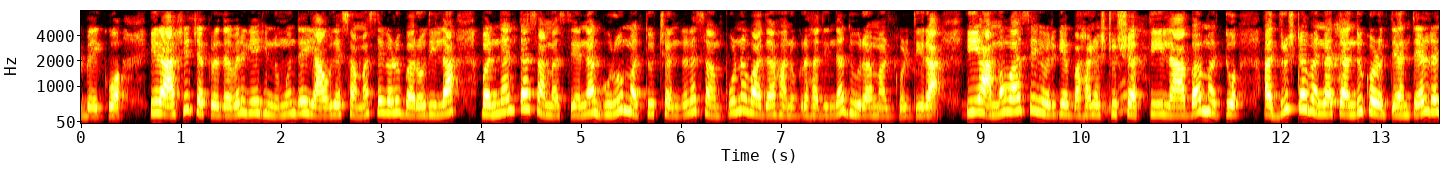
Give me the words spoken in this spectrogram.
ಪಡೆದುಕೊಳ್ಬೇಕು ಈ ರಾಶಿ ಚಕ್ರದವರಿಗೆ ಇನ್ನು ಮುಂದೆ ಯಾವುದೇ ಸಮಸ್ಯೆಗಳು ಬರೋದಿಲ್ಲ. ಬಂದಂತ ಸಮಸ್ಯೆಯನ್ನ ಗುರು ಮತ್ತು ಚಂದ್ರನ ಸಂಪೂರ್ಣವಾದ ಅನುಗ್ರಹದಿಂದ ದೂರ ಮಾಡ್ಕೊಳ್ತೀರಾ? ಈ ಅಮಾವಾಸ್ಯೆ ಇವರಿಗೆ ಬಹಳಷ್ಟು ಶಕ್ತಿ, ಲಾಭ ಮತ್ತು ಅದೃಷ್ಟವನ್ನ ತಂದುಕೊಡುತ್ತೆ ಅಂತ ಹೇಳಿದ್ರೆ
